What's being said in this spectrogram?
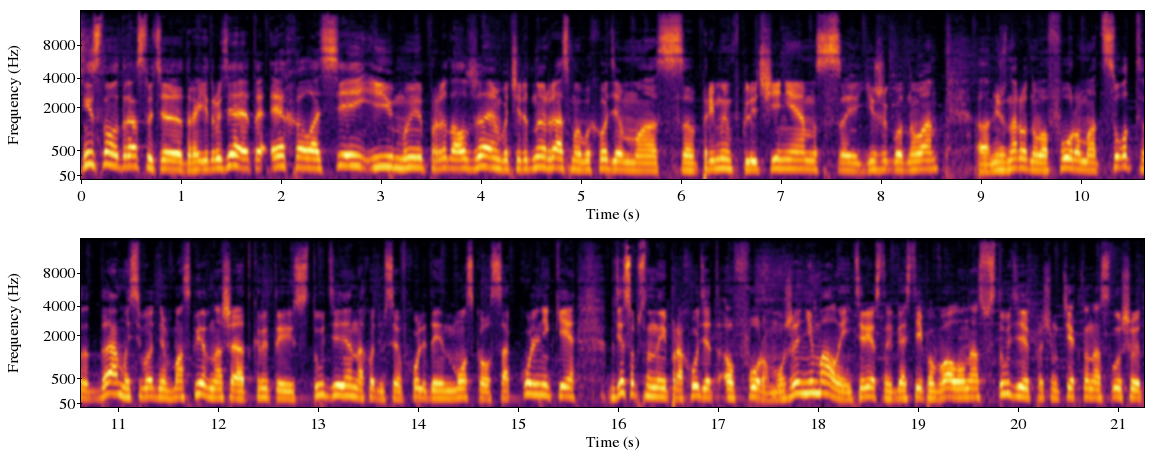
И снова здравствуйте, дорогие друзья, это Эхо Лосей, и мы продолжаем. В очередной раз мы выходим э, с прямым включением с ежегодного э, международного форума ЦОД. Да, мы сегодня в Москве, в нашей открытой студии, находимся в Holiday in Moscow Сокольники, где, собственно, и проходит форум. Уже немало интересных гостей побывало у нас в студии, впрочем, те, кто нас слушают,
